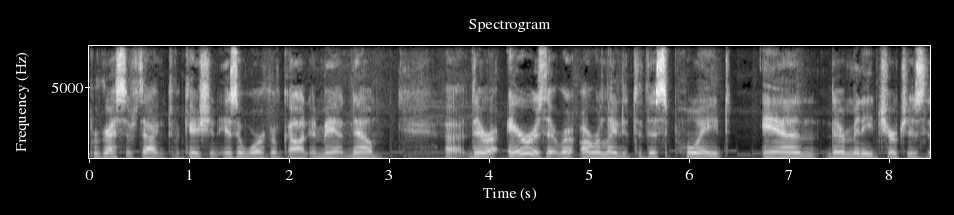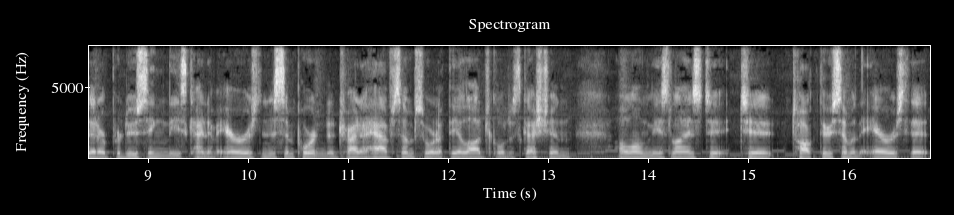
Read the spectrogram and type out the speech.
progressive sanctification is a work of God and man. Now, uh, there are errors that re- are related to this point and there are many churches that are producing these kind of errors, and it's important to try to have some sort of theological discussion along these lines to, to talk through some of the errors that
